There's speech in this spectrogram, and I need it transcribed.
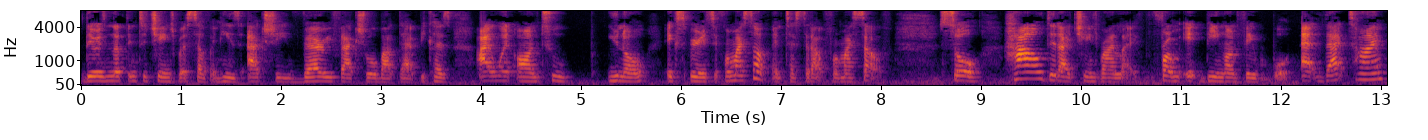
There is nothing to change but self, and he's actually very factual about that because I went on to, you know, experience it for myself and test it out for myself. So, how did I change my life from it being unfavorable? At that time,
